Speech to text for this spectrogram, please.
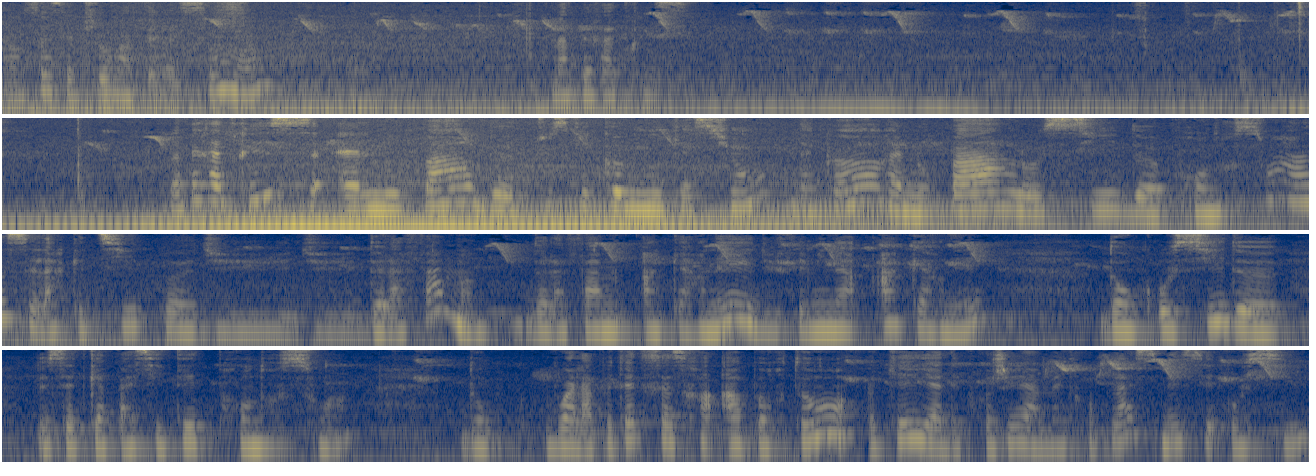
Alors ça, c'est toujours intéressant. Hein. L'impératrice. L'impératrice, elle nous parle de tout ce qui est communication, d'accord? Elle nous parle aussi de prendre soin, hein. c'est l'archétype de la femme, de la femme incarnée et du féminin incarné. Donc aussi de, de cette capacité de prendre soin. Donc voilà, peut-être que ça sera important. Ok, il y a des projets à mettre en place, mais c'est aussi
